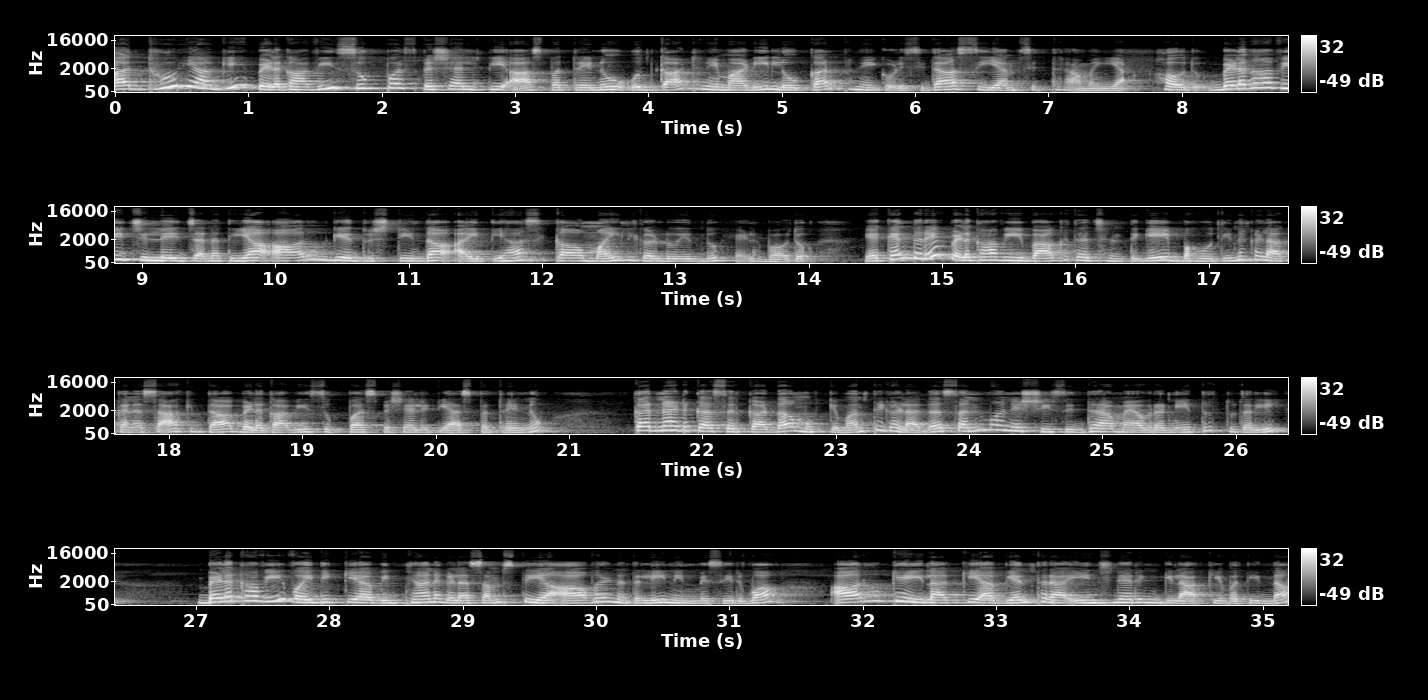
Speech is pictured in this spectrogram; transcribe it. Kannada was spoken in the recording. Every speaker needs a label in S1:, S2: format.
S1: ಅದ್ಧೂರಿಯಾಗಿ ಬೆಳಗಾವಿ ಸೂಪರ್ ಸ್ಪೆಷಾಲಿಟಿ ಆಸ್ಪತ್ರೆಯನ್ನು ಉದ್ಘಾಟನೆ ಮಾಡಿ ಲೋಕಾರ್ಪಣೆಗೊಳಿಸಿದ ಸಿಎಂ ಸಿದ್ದರಾಮಯ್ಯ. ಹೌದು, ಬೆಳಗಾವಿ ಜಿಲ್ಲೆ ಜನತೆಯ ಆರೋಗ್ಯ ದೃಷ್ಟಿಯಿಂದ ಐತಿಹಾಸಿಕ ಮೈಲಿಗಲ್ಲು ಎಂದು ಹೇಳಬಹುದು. ಯಾಕೆಂದರೆ ಬೆಳಗಾವಿ ಭಾಗದ ಜನತೆಗೆ ಬಹುದಿನಗಳ ಕನಸಾಗಿದ್ದ ಬೆಳಗಾವಿ ಸೂಪರ್ ಸ್ಪೆಷಾಲಿಟಿ ಆಸ್ಪತ್ರೆಯನ್ನು ಕರ್ನಾಟಕ ಸರ್ಕಾರದ ಮುಖ್ಯಮಂತ್ರಿಗಳಾದ ಸನ್ಮಾನ್ಯ ಶ್ರೀ ಸಿದ್ದರಾಮಯ್ಯ ಅವರ ನೇತೃತ್ವದಲ್ಲಿ ಬೆಳಗಾವಿ ವೈದ್ಯಕೀಯ ವಿಜ್ಞಾನಗಳ ಸಂಸ್ಥೆಯ ಆವರಣದಲ್ಲಿ ನಿರ್ಮಿಸಿರುವ ಆರೋಗ್ಯ ಇಲಾಖೆ ಅಭ್ಯಂತರ ಇಂಜಿನಿಯರಿಂಗ್ ಇಲಾಖೆ ವತಿಯಿಂದ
